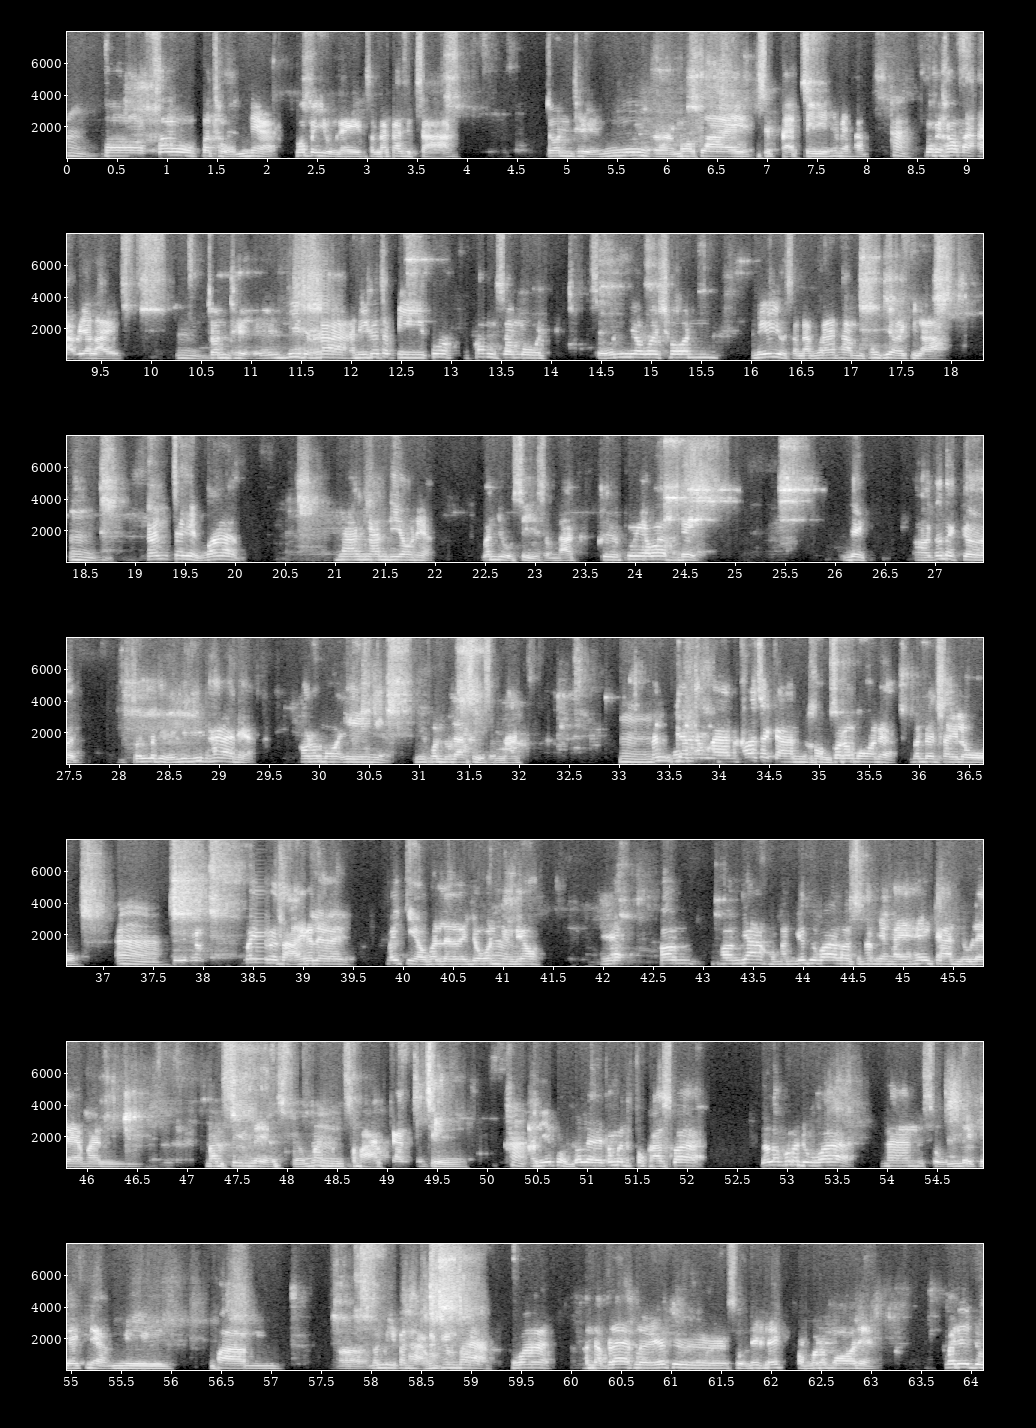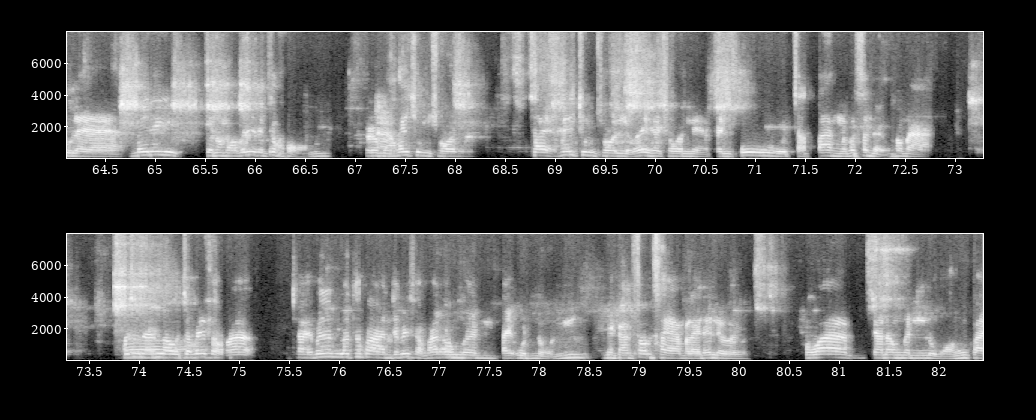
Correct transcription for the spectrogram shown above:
อืมพอเข้าประถมเนี่ยก็ไปอยู่ในสำนักการศึกษา จนถึงเอ่อมปลายสิบแปดปีใช่ไหมครับค่ะก็ไปเข้ามหาวิทยาลัยอืมจนถึงยี่สิบห้าอันนี้ก็จะมีพวกห้องสมุดศูนย์เยาวชน อันนี้ก็อยู่สำนักวัฒนธรรมท่องเที่ยวและกีฬาอืมนั้นจะเห็นว่างานงานเดียวเนี่ย มันอยู่สี่สำนัก คือพูดง่ายๆว่าเด็ก เด็กเอ่อตั้งแต่เกิดจนมาถึงอายุยี่ห้าเนี่ยกรมเองเนี่ย มีคนดูแลสี่สำนักอืมนั้นการทำงานข้าราชการของกรมเนี่ย มันเป็นไซโล อ่าคือไม่ประสานกันเลย ไม่เกี่ยวกันเลยโยนอย่างเดียวเนี่ยความความยากของมันก็คือว่าเราจะทำยังไงให้การดูแลมันมันซีมเลสหรือมันสมานกันจริงค่ะๆอันนี้ผมก็เลยต้องมาโฟกัสว่า แล้วเราก็มาดูว่างานศูนย์เด็กเล็กเนี่ยมีความเอ่อมันมีปัญหาค่อนข้างมาก เพราะว่าอันดับแรกเลยก็คือศูนย์เด็กเล็กของกรมเนี่ย ไม่ได้ดูแล ไม่ได้กรมไม่ได้เป็นเจ้าของกรมอ่าให้ชุมชน ใช่ให้ชุมชนหรือว่าเอกชนเนี่ย เป็นผู้จัดตั้งแล้วก็เสนอเข้ามา เพราะฉะนั้นเราจะไม่สามารถใช่เพราะฉะนั้นรัฐบาลจะไม่สามารถเอาเงินไปอุดหนุนในการซ่อมแซมอะไรได้เลยเพ ราะว่าการเอาเงินหลวงไป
